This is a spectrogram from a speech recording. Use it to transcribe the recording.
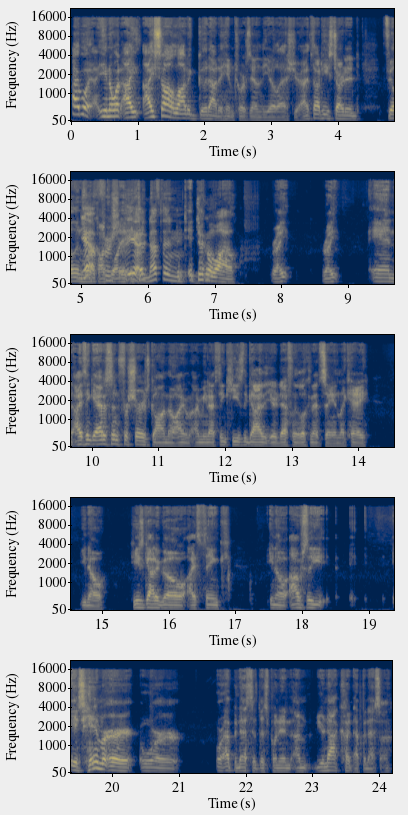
I would, you know what? I I saw a lot of good out of him towards the end of the year last year. I thought he started feeling yeah, more comfortable. Sure. It, yeah, took, nothing. It, it, took a while, right? Right. And I think Addison for sure is gone though. I I mean I think he's the guy that you're definitely looking at saying like, hey, you know, he's got to go. I think, you know, obviously, it's him or or or Epenesa at this point. and I'm you're not cutting Epenesa.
